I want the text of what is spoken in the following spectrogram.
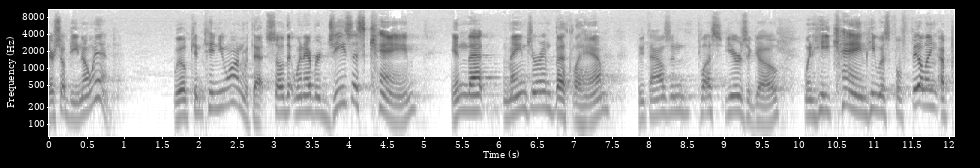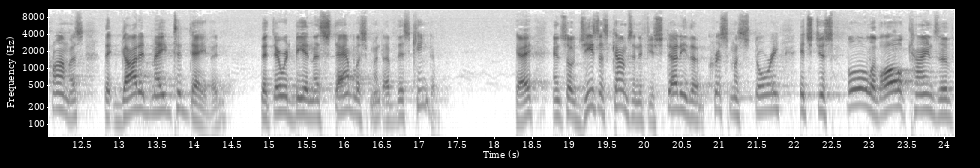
there shall be no end. We'll continue on with that. So that whenever Jesus came in that manger in Bethlehem, 2,000 plus years ago, when he came, he was fulfilling a promise that God had made to David that there would be an establishment of this kingdom. Okay? And so Jesus comes, and if you study the Christmas story, it's just full of all kinds of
